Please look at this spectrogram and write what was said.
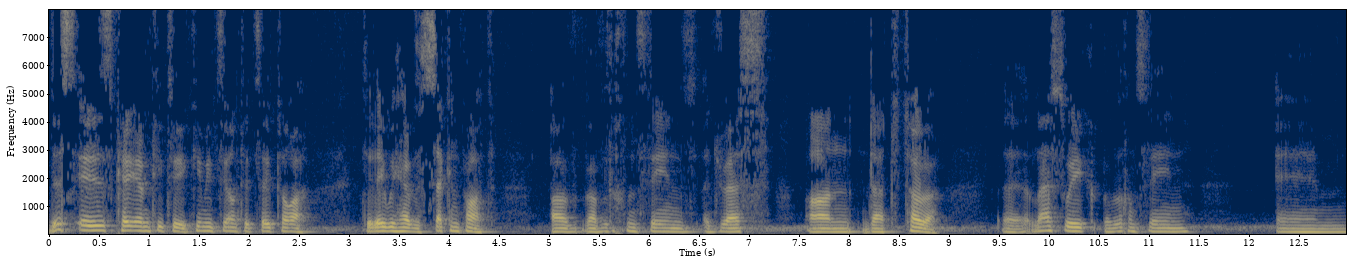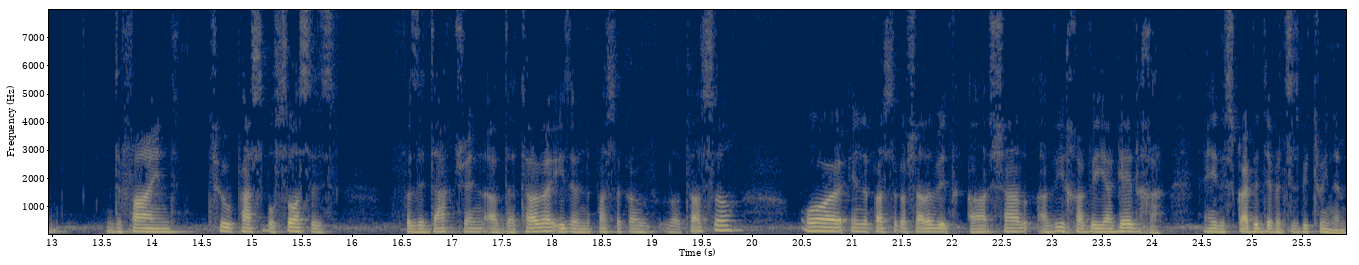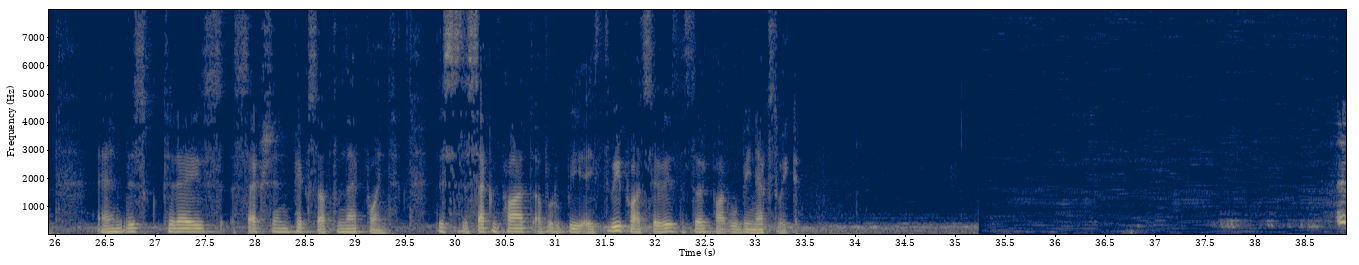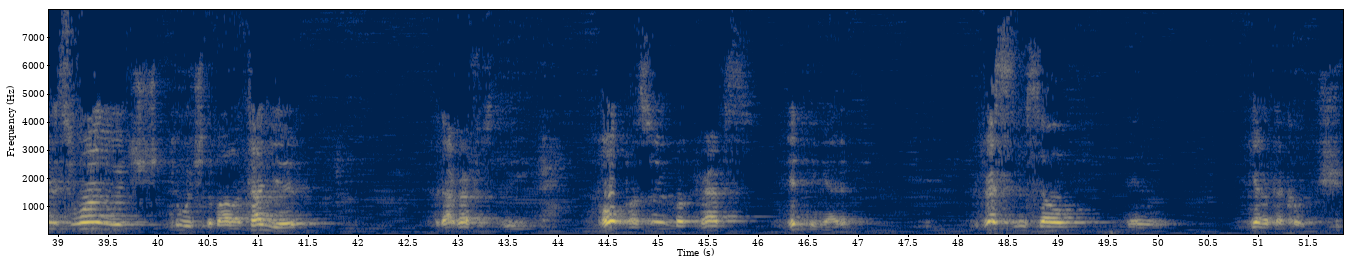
This is KMTT, Kimitzion Tetzei Torah. Today we have the second part of Rav Lichtenstein's address on Das Torah. Uh, last week, Rav Lichtenstein um, defined two possible sources for the doctrine of the Torah, either in the pasuk of Lotasu or in the pasuk of Shal Avicha V'Yagedcha, and he described the differences between them. And this today's section picks up from that point. This is the second part of what will be a three part series. The third part will be next week. And it's one which to which the Baal HaTanya, without reference to the whole pasuk, but perhaps hinting at it, addresses himself in Iggeret HaKodesh.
